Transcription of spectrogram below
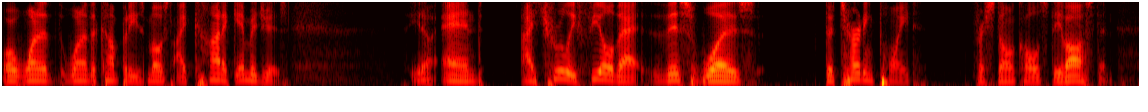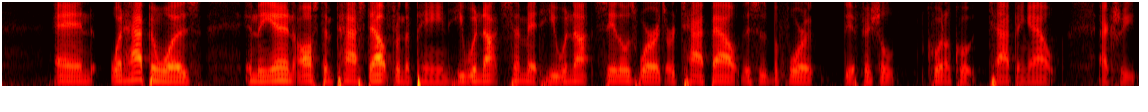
or one of the, one of the company's most iconic images. You know, and I truly feel that this was the turning point for Stone Cold Steve Austin. And what happened was, in the end, Austin passed out from the pain. He would not submit. He would not say those words or tap out. This is before the official quote unquote tapping out actually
